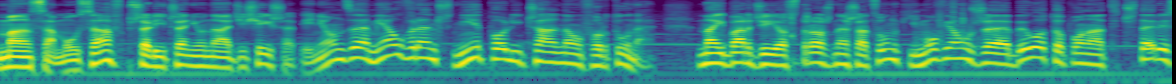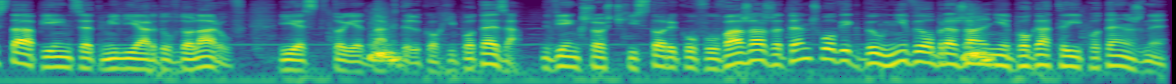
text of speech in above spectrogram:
Mansa Musa w przeliczeniu na dzisiejsze pieniądze miał wręcz niepoliczalną fortunę. Najbardziej ostrożne szacunki mówią, że było to ponad 400-500 miliardów dolarów. Jest to jednak tylko hipoteza. Większość historyków uważa, że ten człowiek był niewyobrażalnie bogaty i potężny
